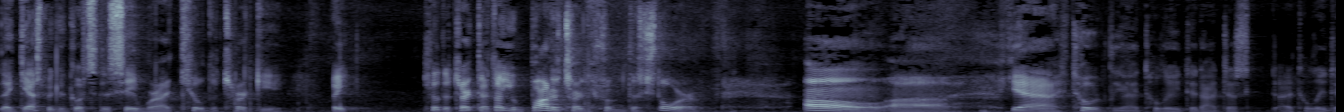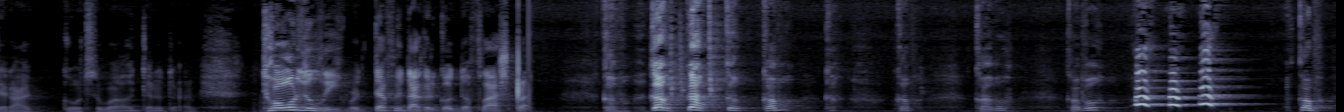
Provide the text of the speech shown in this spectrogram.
I guess we could go to the scene where I killed the turkey. Wait, killed the turkey? I thought you bought a turkey from the store. Oh, uh, yeah, totally. I totally did not just. I totally did not go to the well and get it. Totally, we're definitely not gonna go to the flashback. Gobble, gobble, gobble, gobble, gobble, gobble, gobble, gobble, gobble, gobble,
